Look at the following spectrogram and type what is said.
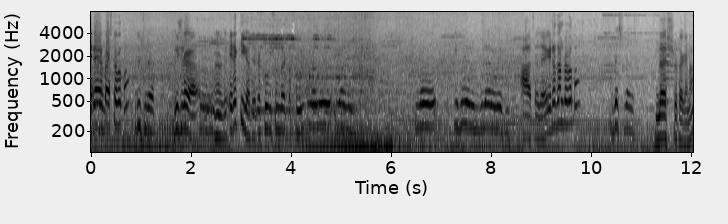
এটার প্রাইসটা কত? দুশো টাকা। দুশো টাকা। হ্যাঁ, এটা কি গাছ? এটা খুবই সুন্দর একটা ফুল। নাহলে ফুল নো কি ফুল বুলার হয়েছে আচ্ছা আচ্ছা এটার দামটা কত? দেড়শো টাকা। দেড়শো টাকা না?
